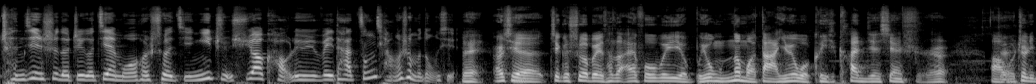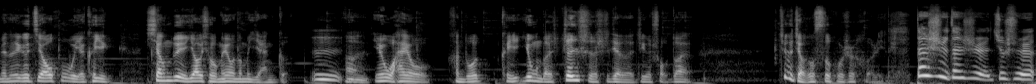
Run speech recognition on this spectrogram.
沉浸式的这个建模和设计，你只需要考虑为它增强什么东西。对，而且这个设备它的 FOV 也不用那么大，因为我可以看见现实啊，我这里面的这个交互也可以相对要求没有那么严格，嗯，嗯，因为我还有很多可以用的真实世界的这个手段，这个角度似乎是合理的。但是，但是，就是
